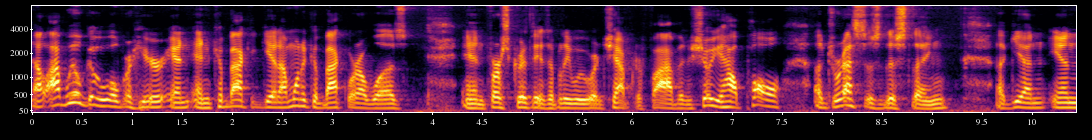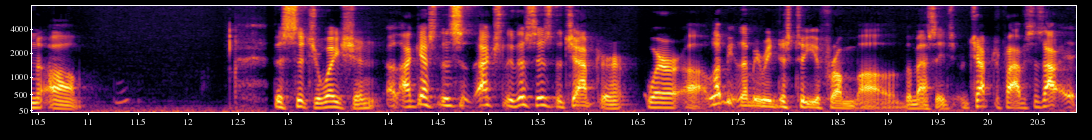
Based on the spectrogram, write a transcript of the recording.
Now, I will go over here and, and come back again. I want to come back where I was in 1 Corinthians. I believe we were in chapter 5, and show you how Paul addresses this thing again in. Uh, this situation. Uh, I guess this is actually this is the chapter where uh, let me let me read this to you from uh, the message. Chapter five says, I,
